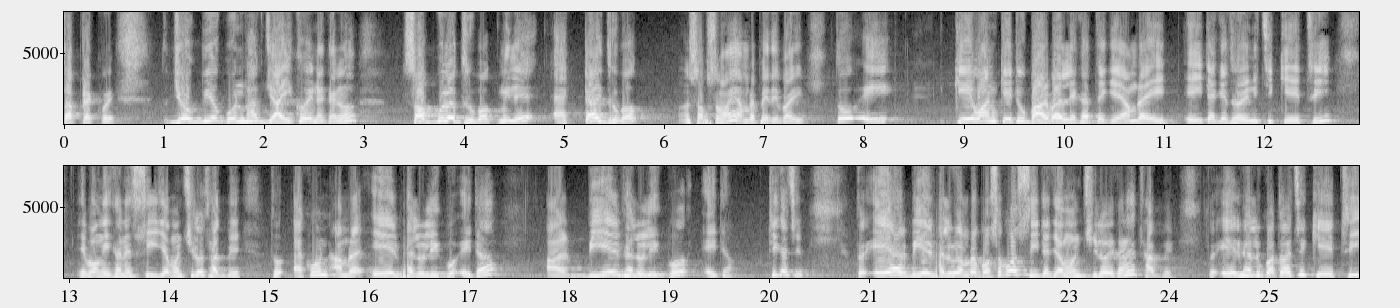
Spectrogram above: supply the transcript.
সাবট্র্যাক্ট করে, যোগ, বিয়োগ, গুণ, ভাগ যাই করি না কেন, সবগুলো ধ্রুবক মিলে একটাই ধ্রুবক সবসময় আমরা পেতে পারি। তো এই কে ওয়ান কে টু বারবার লেখার থেকে আমরা এই, এইটাকে ধরে নিচ্ছি কে থ্রি এবং এখানে সি যেমন ছিল থাকবে। তো এখন আমরা এ এর ভ্যালু লিখব এটা আর বি এর ভ্যালু লিখব এইটা, ঠিক আছে? তো এ আর বি এর ভ্যালু আমরা বসাবো আর সিটা যেমন ছিল এখানে থাকবে। তো এর ভ্যালু কত আছে? K three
